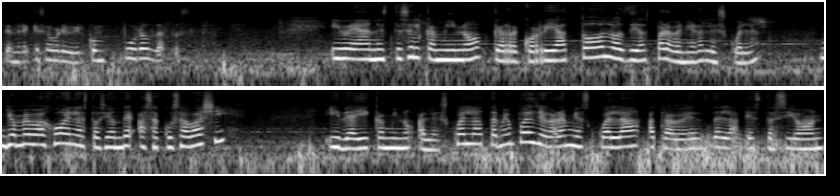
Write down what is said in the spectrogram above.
tendré que sobrevivir con puros datos. Y vean, este es el camino que recorría todos los días para venir a la escuela. Yo me bajo en la estación de Asakusabashi y de ahí camino a la escuela. También puedes llegar a mi escuela a través de la estación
